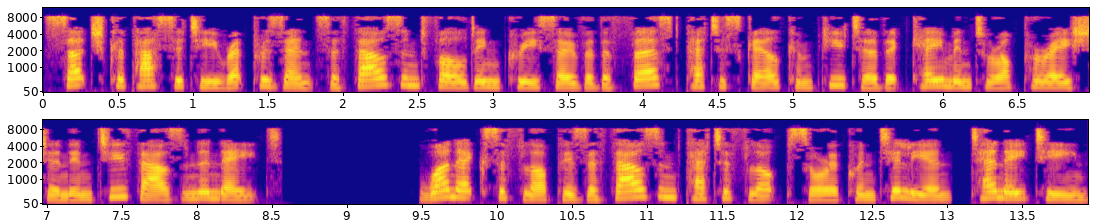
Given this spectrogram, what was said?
Such capacity represents a thousand-fold increase over the first petascale computer that came into operation in 2008. One exaflop is a thousand petaflops or a quintillion, 1018,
